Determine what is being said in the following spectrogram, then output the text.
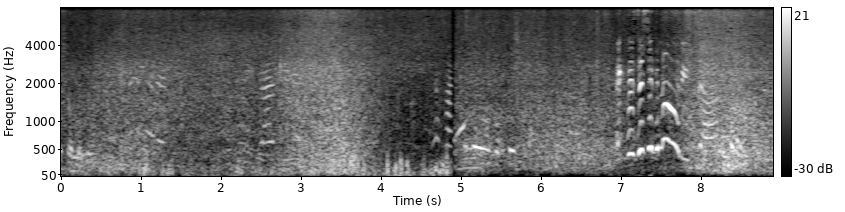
Πόσα μέτρα. Εκθες δεν σε γνώρισα. Λίγο πιο δεξιά, λίγο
